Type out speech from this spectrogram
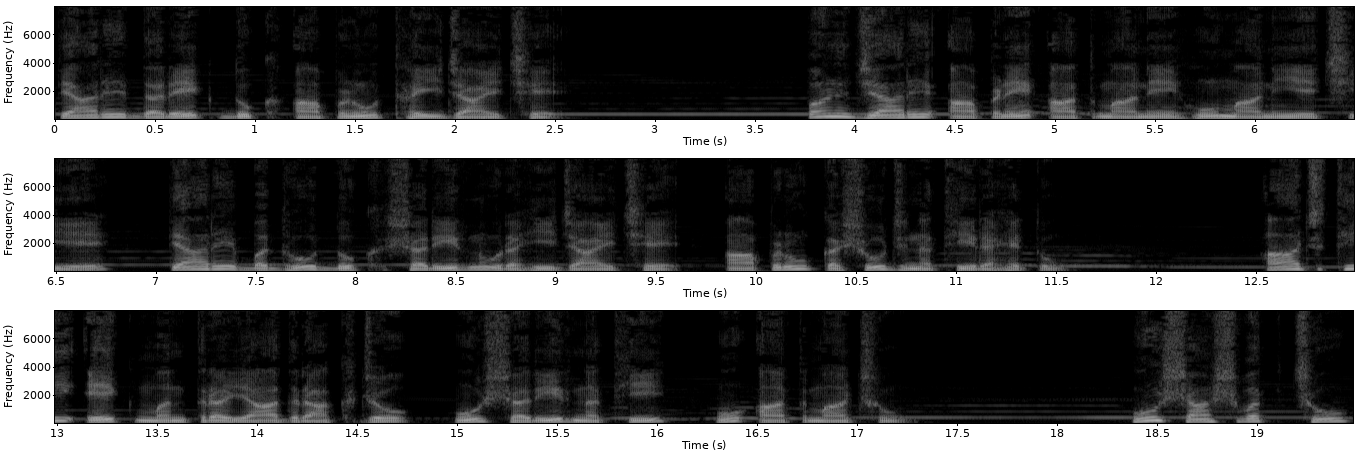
ત્યારે દરેક દુઃખ આપણું થઈ જાય છે. પણ જ્યારે આપણે આત્માને હું માનીએ છીએ, ત્યારે બધું દુઃખ શરીરનું રહી જાય છે, આપણું કશું જ નથી રહેતું. આજથી એક મંત્ર યાદ રાખજો, હું શરીર નથી, હું આત્મા છું. હું શાશ્વત છું,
